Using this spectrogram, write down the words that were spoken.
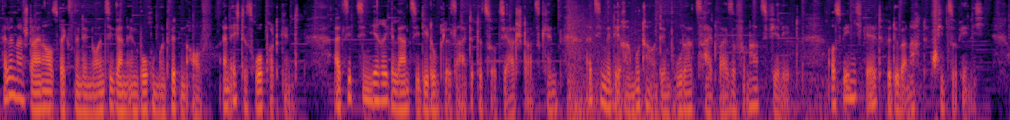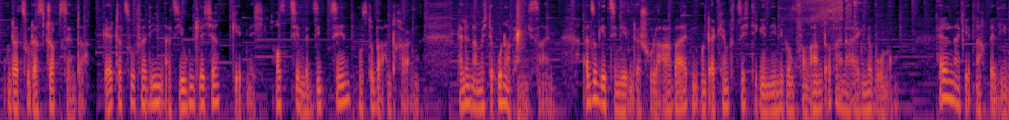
Helena Steinhaus wächst in den 90ern in Bochum und Witten auf, ein echtes Ruhrpottkind. Als 17-Jährige lernt sie die dunkle Seite des Sozialstaats kennen, als sie mit ihrer Mutter und dem Bruder zeitweise von Hartz IV lebt. Aus wenig Geld wird über Nacht viel zu wenig. Und dazu das Jobcenter. Geld dazu verdienen als Jugendliche geht nicht. Ausziehen mit 17 musst du beantragen. Helena möchte unabhängig sein, also geht sie neben der Schule arbeiten und erkämpft sich die Genehmigung vom Amt auf eine eigene Wohnung. Helena geht nach Berlin.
